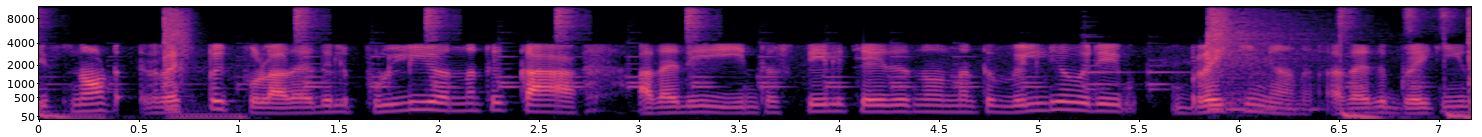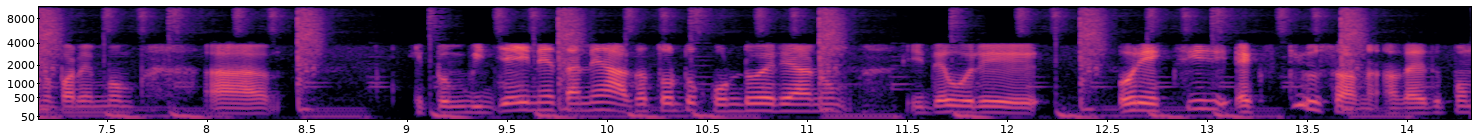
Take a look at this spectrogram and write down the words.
it's not respectful അതായത് പുള്ളി വന്നിട്ട് അതായത് ഈ ഇൻഡസ്ട്രിയിൽ ചെയ്തെന്ന് വന്നിട്ട് വലിയൊരു ബ്രേക്കിംഗ് ആണ്. അതായത് ബ്രേക്കിംഗ് എന്ന് പറയുമ്പം ഇപ്പം വിജയിനെ തന്നെ അകത്തോട്ട് കൊണ്ടുവരാനും ഇത് ഒരു ഒരു എക്സി എക്സ്ക്യൂസാണ് അതായത് ഇപ്പം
